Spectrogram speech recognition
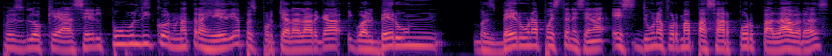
pues lo que hace el público en una tragedia, pues porque a la larga igual ver un pues ver una puesta en escena es de una forma pasar por palabras.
